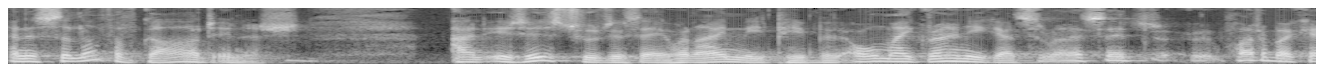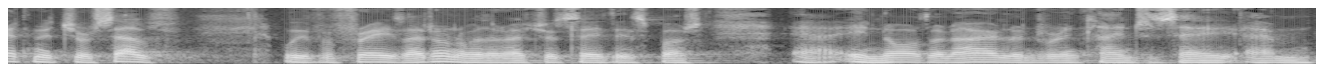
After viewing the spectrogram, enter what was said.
and it's the love of God in it. And it is true to say when I meet people, oh, my granny gets it. Well, I said, what about getting it yourself? We have a phrase, I don't know whether I should say this, but uh, in Northern Ireland, we're inclined to say, um,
